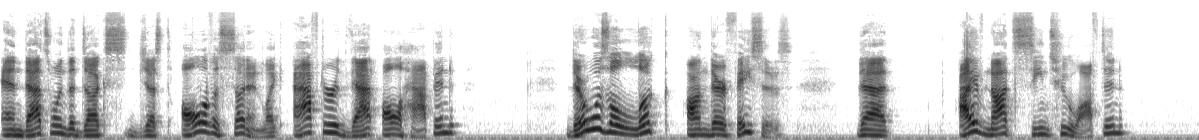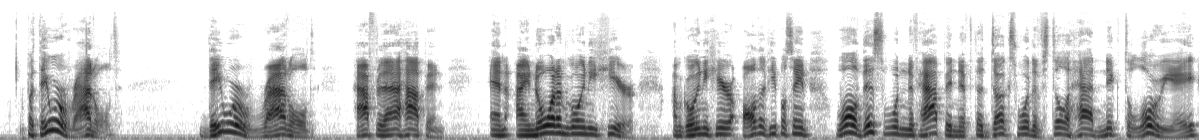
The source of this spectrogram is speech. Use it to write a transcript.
And that's when the Ducks just all of a sudden, like after that all happened, there was a look on their faces that I have not seen too often, but they were rattled. They were rattled after that happened. And I know what I'm going to hear. I'm going to hear all the people saying, well, this wouldn't have happened if the Ducks would have still had Nick Deslauriers.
